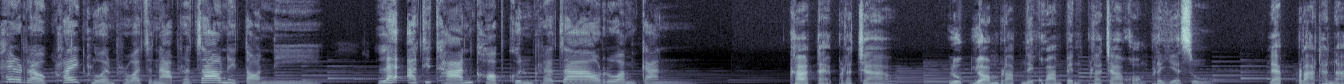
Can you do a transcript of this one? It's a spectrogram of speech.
ให้เราใคร่ครวญพระวจนะพระเจ้าในตอนนี้ และอธิษฐานขอบคุณพระเจ้าร่วมกัน ข้าแต่พระเจ้า ลูกยอมรับในความเป็นพระเจ้าของพระเยซู และปรารถนา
